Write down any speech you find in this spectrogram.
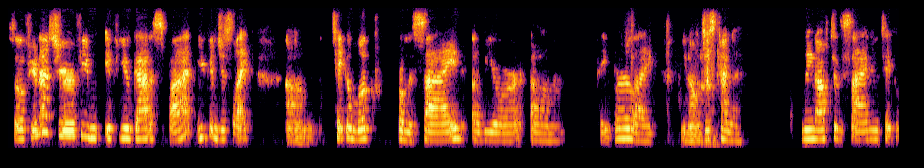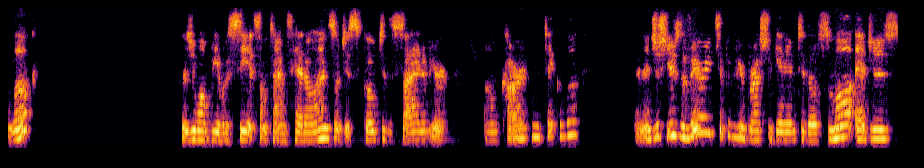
So if you're not sure if you if you got a spot, you can just like um, take a look from the side of your um, paper, like, you know, just kind of lean off to the side and take a look because you won't be able to see it sometimes head on. So just go to the side of your um, card and take a look. And then just use the very tip of your brush to get into those small edges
